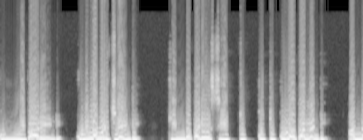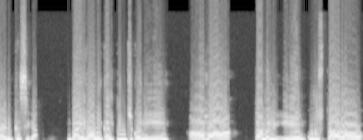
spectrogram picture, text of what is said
పడి పారేయండి. కుళ్ళబడిచేయండి కింద పడేసి తుక్కు తుక్కుగా తన్నండి అన్నాడు కసిగా. బైరావి కల్పించుకొని ఆహా! తమరు ఏం కూస్తారో?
